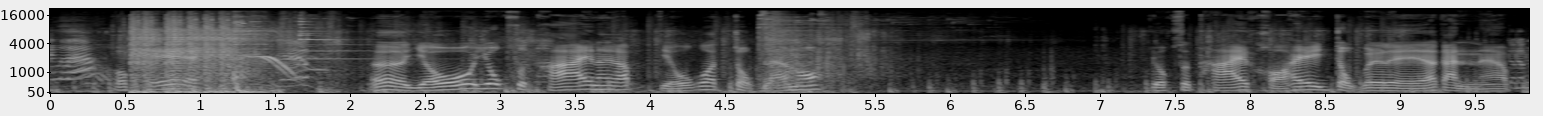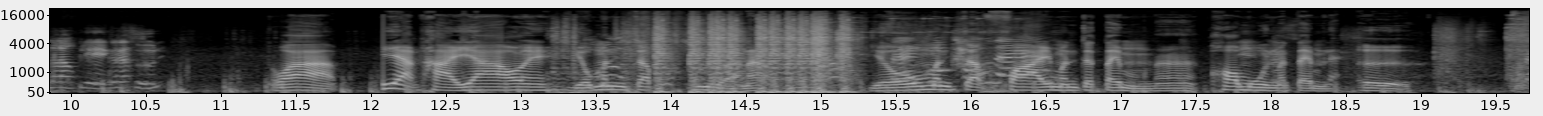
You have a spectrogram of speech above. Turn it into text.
งแล้วโอเค เออเดี๋ยวยกสุดท้ายนะครับ เดี๋ยวก็จบแล้วเนาะยกสุดท้ายขอให้จบไปเลยแล้วกันนะครับกำลังเปลี่ยนกระสุน เพราะว่าไม่อยากถ่ายยาวไงเดี๋ยวมันจะเหลือนะ เดี๋ยวมันจะไฟล์มันจะเต็มนะ ข้อมูลมันเต็มแหละ เออแซ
